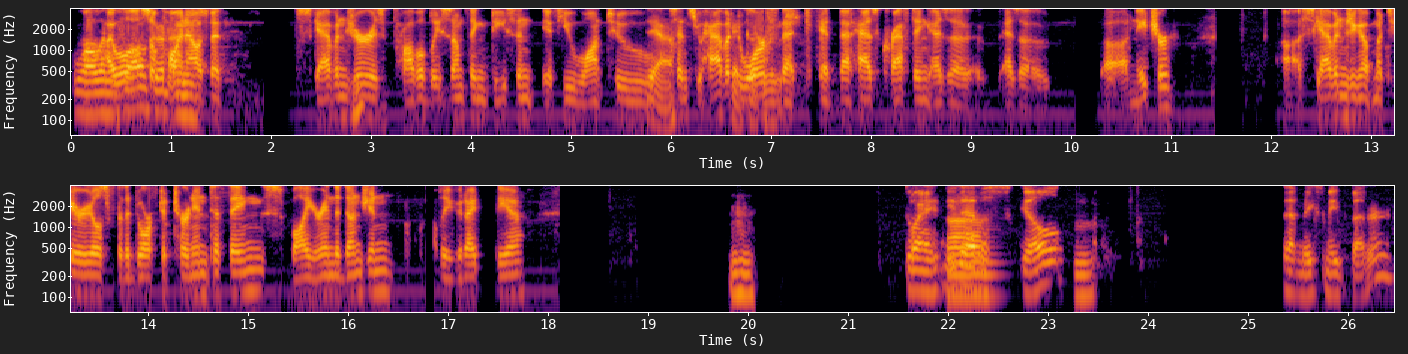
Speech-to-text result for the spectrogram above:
Well, I will also good point on- out that scavenger is probably something decent if you want to, Yeah. since you have a Get dwarf that that has crafting as a as a uh, nature. Uh, scavenging up materials for the dwarf to turn into things while you're in the dungeon probably a good idea. Do I need to have Um, a skill mm. that makes me better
